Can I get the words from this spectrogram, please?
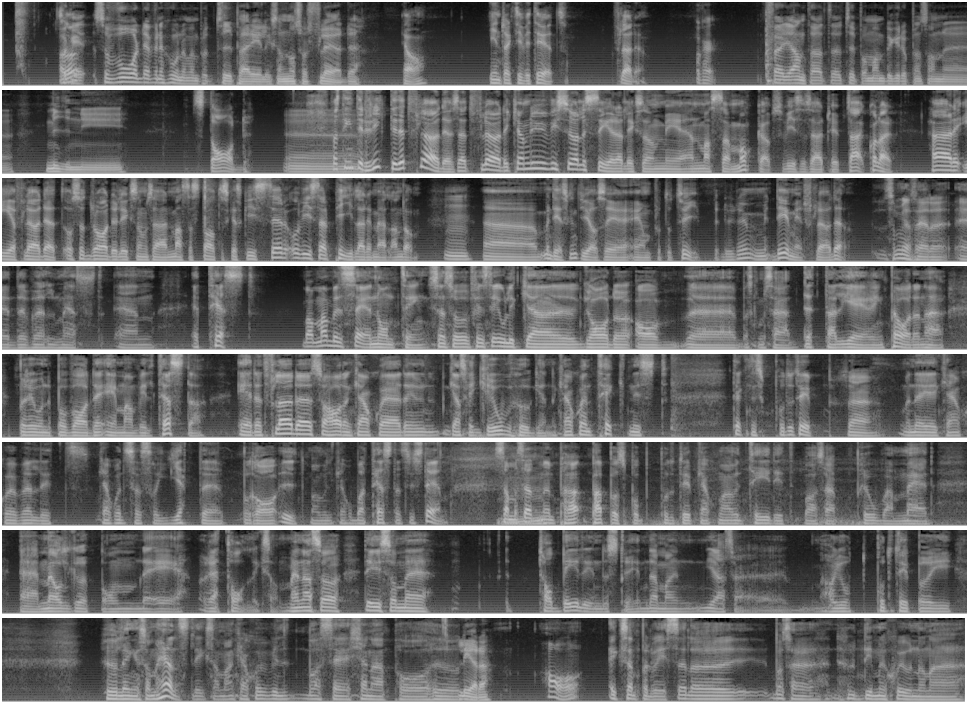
Så. Okej, så vår definition av en prototyp här är liksom någon sorts flöde? Ja, interaktivitet, flöde. Okej. För jag antar att eh, typ om man bygger upp en sån eh, mini-stad. Eh, Fast det är inte riktigt ett flöde. Så ett flöde kan du ju visualisera liksom med en massa mockups. Visa så här typ, så här, kolla här. Här är flödet och så drar du liksom så här en massa statiska skisser och visar pilar emellan dem. Mm. Eh, men det skulle inte jag säga är en prototyp. Det, är mer ett flöde. Som jag ser det är det väl mest en, ett test. Man vill se någonting. Sen så finns det olika grader av eh, vad ska man säga, detaljering på den här. Beroende på vad det är man vill testa. Är det ett flöde så har den kanske, den är ganska grovhuggen. Kanske en tekniskt, teknisk prototyp. Så här. Men det är kanske väldigt, kanske inte ser så jättebra ut. Man vill kanske bara testa ett system. Samma sätt med en pa- pappersprototyp kanske man vill tidigt bara så här prova med eh, målgrupp om det är rätt håll liksom. Men alltså det är ju som med ta bilindustrin där man gör så här, eh, har gjort prototyper i hur länge som helst liksom. Man kanske vill bara se, känna på hur Lera. Ja, exempelvis. Eller bara så här hur dimensionerna,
